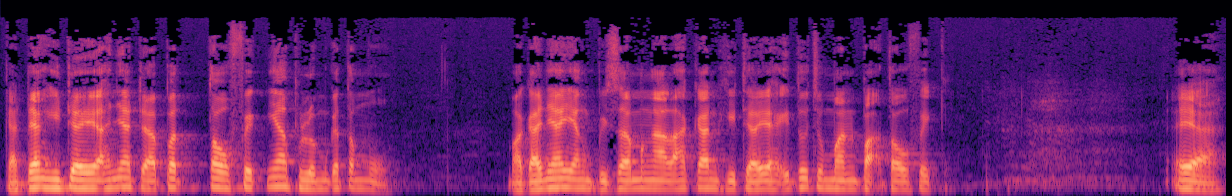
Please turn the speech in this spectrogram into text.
Kadang hidayahnya dapat taufiknya belum ketemu. Makanya yang bisa mengalahkan hidayah itu cuma Pak Taufik. Iya,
